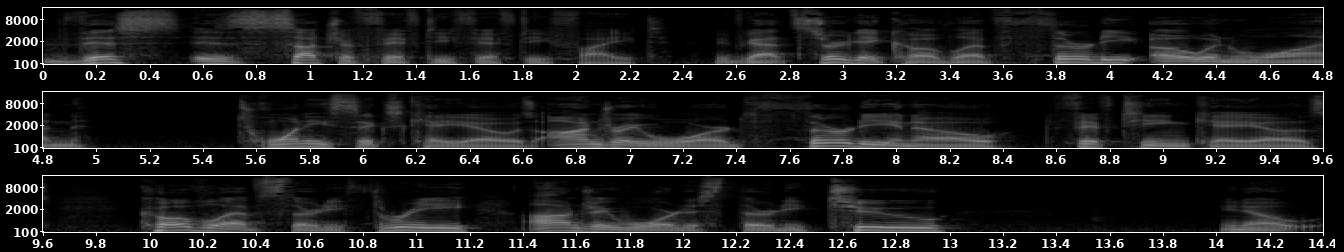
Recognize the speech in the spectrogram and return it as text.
this is such a 50 50 fight. We've got Sergey Kovalev, 30 0 1, 26 KOs. Andre Ward, 30 0, 15 KOs. Kovalev's 33. Andre Ward is 32. You know,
